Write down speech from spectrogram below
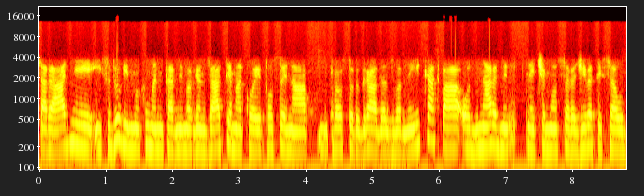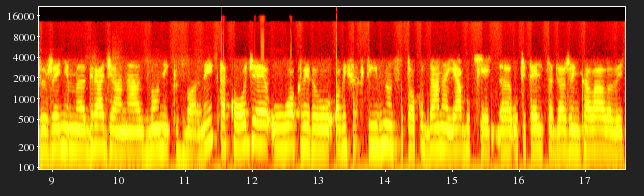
saradnje i sa drugim humanitarnim organizacijama koje postoje na prostoru grada Zvornika, pa od naredne nećemo sarađivati sa udruženjem građana Zvonik Zvornik. Takođe u okviru ovih aktivnosti u toku dana Jabuke e, učiteljica Draženka Lalović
